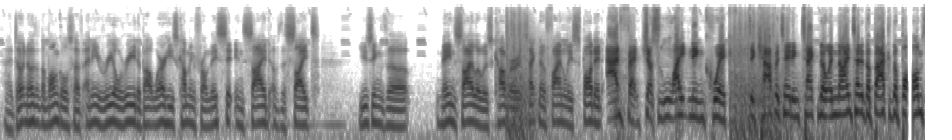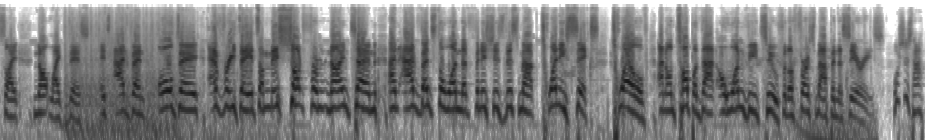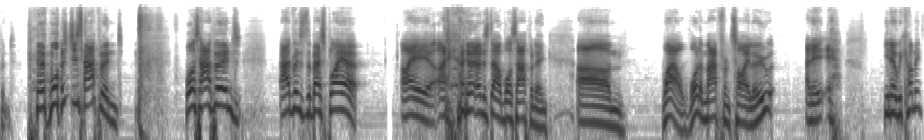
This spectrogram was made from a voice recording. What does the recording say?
And I don't know that the Mongols have any real read about where he's coming from. They sit inside of the site. using the main silo is covered. Techno finally spotted. Advent just lightning quick, decapitating Techno, and 910 at the back of the bomb site. Not like this. It's Advent all day, every day. It's a missed shot from 910, and Advent's the one that finishes this map 26 12, and on top of that, a 1v2 for the first map in the series. What's just happened? What's just happened? What's happened? Advent's the best player. I, I I don't understand what's happening. Um, wow, what a map from Tyloo. And it, you know, we come in.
